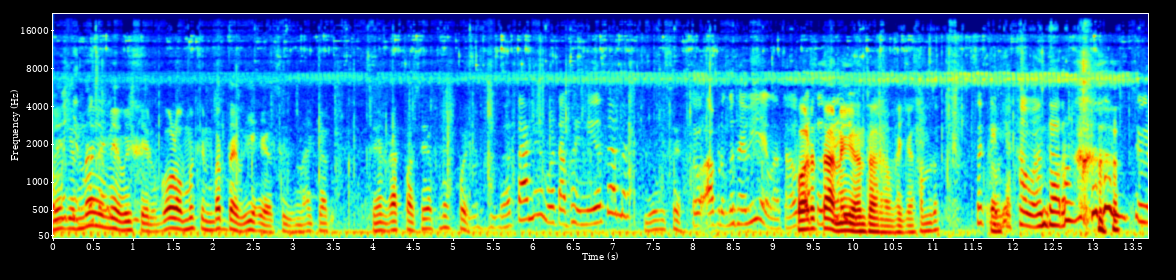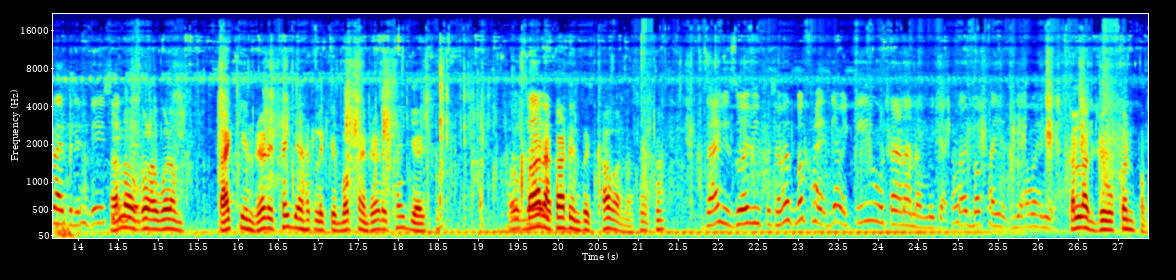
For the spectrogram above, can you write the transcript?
મેં નહીં મેં વિચાર્યું ગોળો મૂકીને બધા વિયા છે. નાખ્યા ધ્યાન રાખવા છે કે કોઈ? હતા ને મોટા ભાઈ ની હતા ને. એવું છે. તો આપણે બધા વીએવા હતા. પડતા નહીં અંધારામાં ગયા સમજો? સકરિયા ખાવા અંધારા. શિવરાત્રી દિવસે. હાલો ગોળા ગોળા પાકીને રેડી થઈ ગયા એટલે કે બફાઈને રેડી થઈ ગયા છે. બારા કાઢીને પછી ખાવાના છે જાવી જોઈવી પછી હવે બફાઈ જ જવાય કેવું ટાણા ના મૂક્યા હવે બફાઈ જ ગયા હોય ને કલાક જેવું કન્ફર્મ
